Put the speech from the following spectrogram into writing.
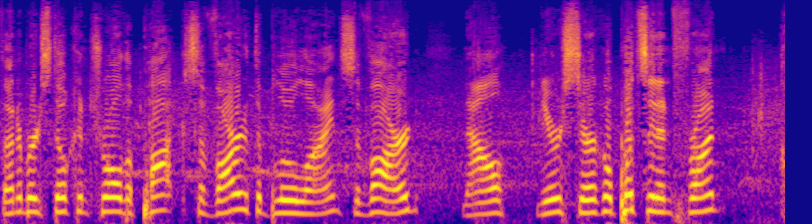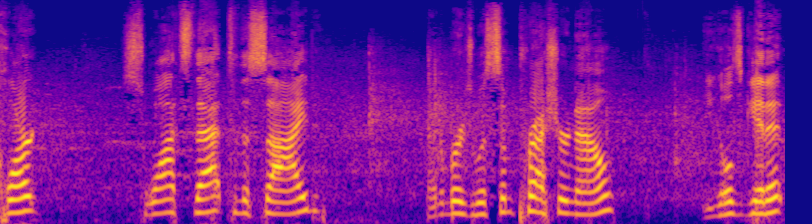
Thunderbirds still control the puck. Savard at the blue line. Savard now near circle puts it in front. Clark swats that to the side. Thunderbirds with some pressure now. Eagles get it.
